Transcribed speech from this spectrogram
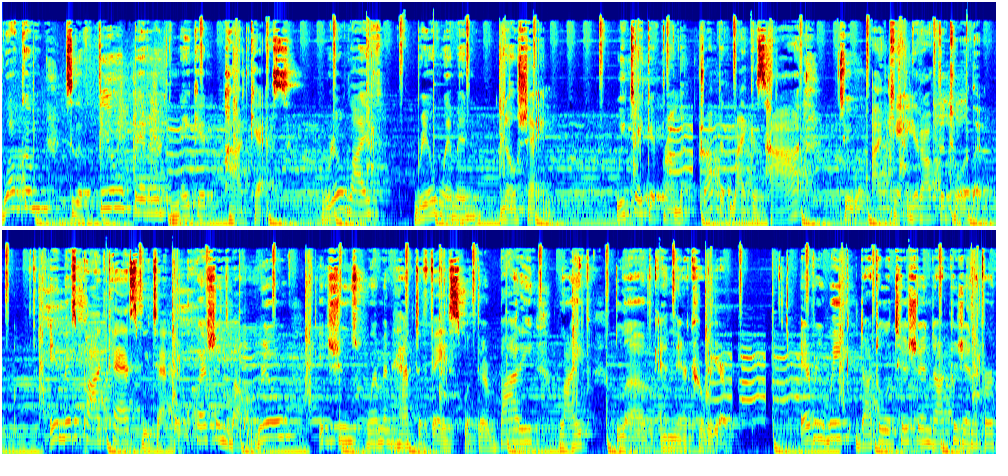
Welcome to the Feel Better Naked podcast. Real life, real women, no shame. We take it from drop it like it's hot to I can't get off the toilet. In this podcast, we tackle questions about real issues women have to face with their body, life, love, and their career. Every week, Dr. Latisha and Dr. Jennifer,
